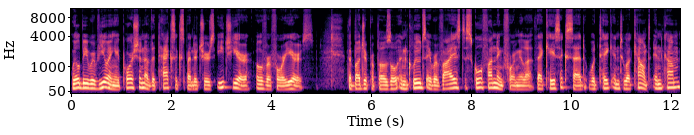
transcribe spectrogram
will be reviewing a portion of the tax expenditures each year over four years. The budget proposal includes a revised school funding formula that Kasich said would take into account income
